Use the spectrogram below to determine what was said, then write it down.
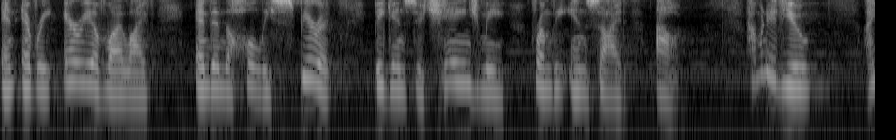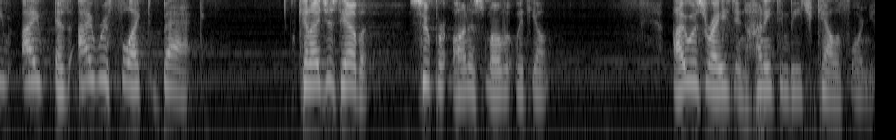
and every area of my life. And then the Holy Spirit begins to change me from the inside out. How many of you, I, I, as I reflect back, can I just have a super honest moment with y'all? I was raised in Huntington Beach, California.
